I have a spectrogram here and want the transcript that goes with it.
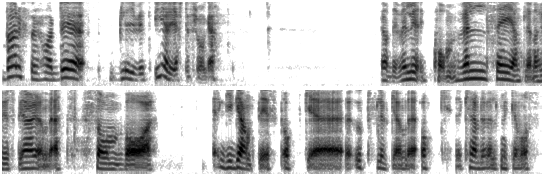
Varför har det blivit er hjärtefråga? Ja, det väl, kom väl sig egentligen av husbegärandet som var gigantiskt och eh, uppslukande och krävde väldigt mycket av oss.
